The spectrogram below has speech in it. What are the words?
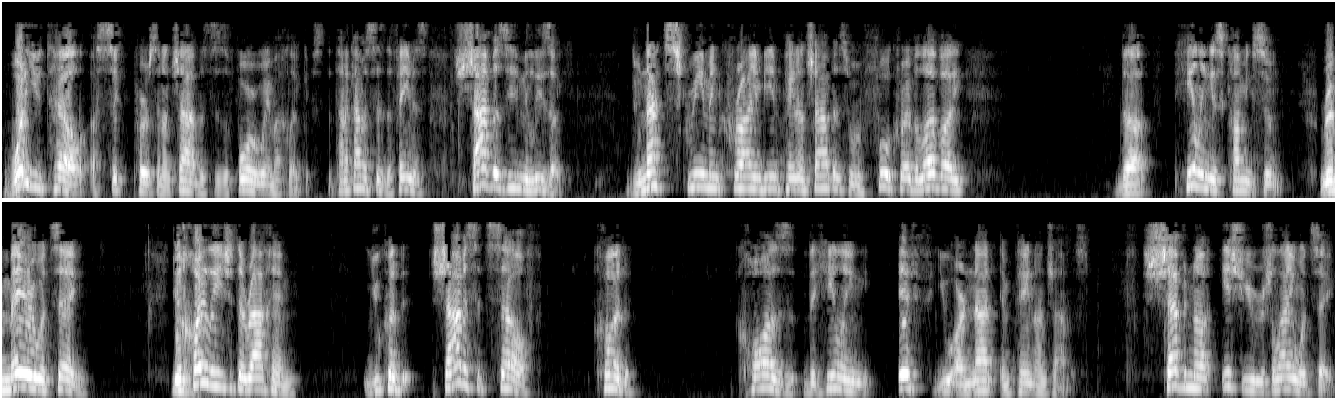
What do you tell a sick person on Shabbos? This is a four-way machlokes. The Tanna Kamma says the famous Shabbos milizok. Do not scream and cry and be in pain on Shabbos. Or full cry The healing is coming soon. Remeir would say, You could Shabbos itself could cause the healing if you are not in pain on Shabbos. Shevna Ish Yerushalayim would say,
